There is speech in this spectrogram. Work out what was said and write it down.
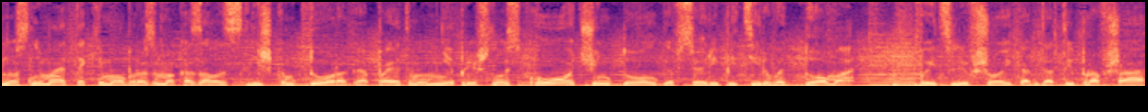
Но снимать таким образом оказалось слишком дорого, поэтому мне пришлось очень долго все репетировать дома. Быть левшой, когда ты правша,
